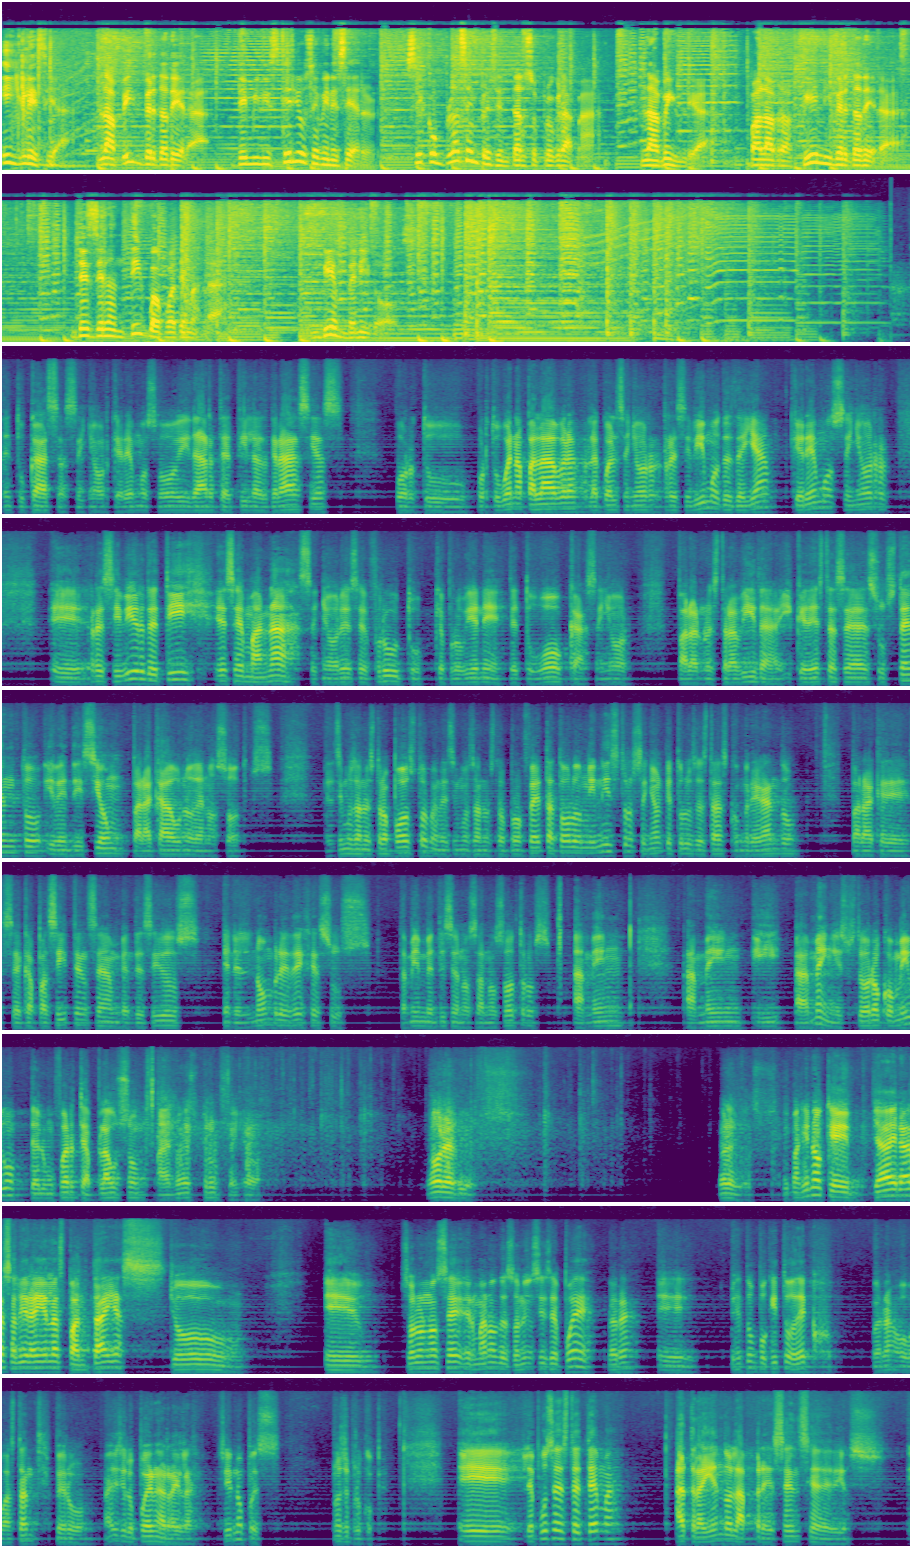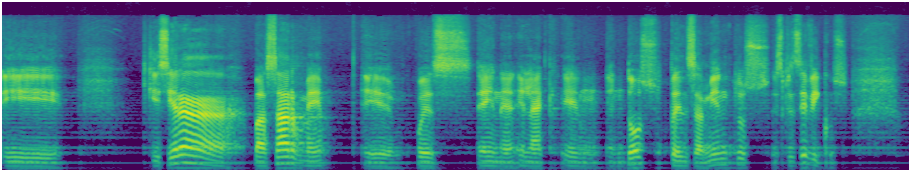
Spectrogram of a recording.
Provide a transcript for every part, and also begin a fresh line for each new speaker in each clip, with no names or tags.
Iglesia, la vid verdadera, de Ministerios de Benecer, se complace en presentar su programa, La Biblia, palabra fiel y verdadera, desde la antigua Guatemala. Bienvenidos.
En tu casa, Señor, queremos hoy darte a ti las gracias por tu, por tu buena palabra, la cual, Señor, recibimos desde ya. Queremos, Señor, eh, recibir de ti ese maná, Señor, ese fruto que proviene de tu boca, Señor, para nuestra vida y que este sea sustento y bendición para cada uno de nosotros. Bendecimos a nuestro apóstol, bendecimos a nuestro profeta, a todos los ministros, Señor, que tú los estás congregando para que se capaciten, sean bendecidos en el nombre de Jesús. También bendícenos a nosotros. Amén, amén y amén. Y si usted oró conmigo, denle un fuerte aplauso a nuestro Señor. Gloria a Dios. Gloria a Dios. Imagino que ya irá a salir ahí en las pantallas. Yo eh, solo no sé, hermanos de sonido, si se puede, ¿verdad? Eh, siento un poquito de eco, ¿verdad? O bastante, pero ahí sí lo pueden arreglar. Si no, pues no se preocupe. Eh, le puse este tema atrayendo la presencia de Dios. Y quisiera basarme eh, pues en, dos pensamientos específicos.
